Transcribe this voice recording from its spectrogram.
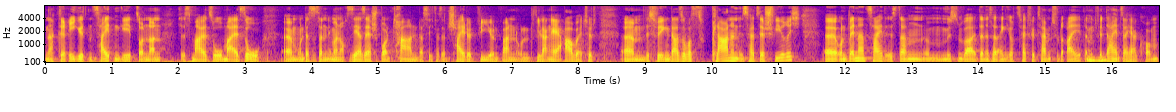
nach geregelten Zeiten geht, sondern es ist mal so, mal so. Ähm, und das ist dann immer noch sehr, sehr spontan, dass sich das entscheidet, wie und wann und wie lange er arbeitet. Ähm, deswegen da sowas zu planen, ist halt sehr schwierig. Äh, und wenn dann Zeit ist, dann müssen wir, dann ist halt eigentlich auch Zeit für Time to 3, damit wir da hinterherkommen.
